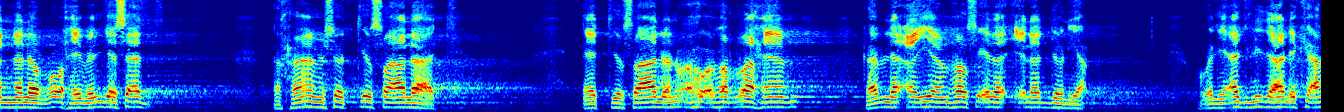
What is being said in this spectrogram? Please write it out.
أن للروح بالجسد خمس اتصالات. اتصال وهو في الرحم قبل أن ينفصل إلى الدنيا. ولأجل ذلك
